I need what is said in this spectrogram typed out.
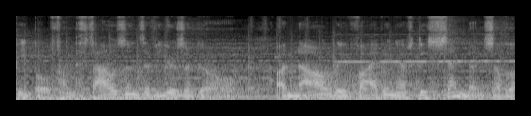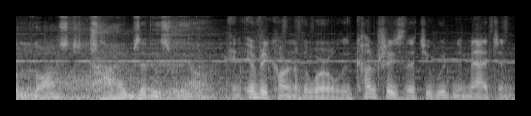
people from thousands of years ago are now reviving as descendants of the lost tribes of Israel. In every corner of the world, in countries that you wouldn't imagine,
